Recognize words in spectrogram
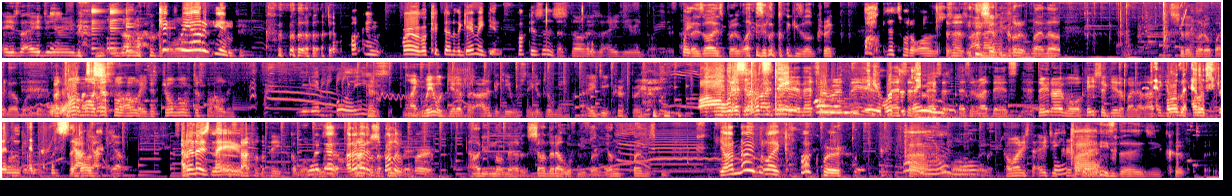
He's the AG read. He's the kicked me out again. Fucking bro, I got kicked out of the game again. Fuck is This this? dog is an AG red dog. Wait. Those eyes, bro. Why does it look like he's all crack? Fuck, that's what it was. So He I should have got it by now. Should have got it by now, my brother. But draw more just for Ole. Just draw more just for Ole. Yeah, boy. Because, like, we will get it, but I don't think he will, so you gotta draw more. AG Crip, bro. Oh, what is That's it? What's his right there, name? That's it right there. What's that's his it, name? that's it, that's it right there. It's, do you know more? He should get it by now. I think it was an elephant and there was the yeah, dog. Yeah, yeah. I don't know his It name. starts with the P. Come on, What bro. I don't know how to spell the it, bro. How do you not know how to sound it out with me, bro? Young primary school. Yeah, I know, but like, fuck, bro. Uh, Come on, bro. Come on, he's the AG Crip. Fine. He's the OG crip.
